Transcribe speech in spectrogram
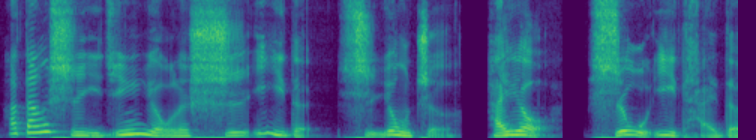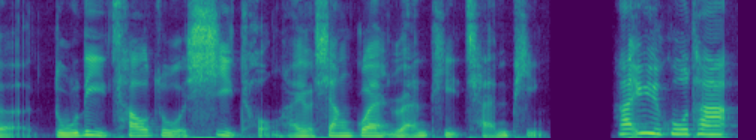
它当时已经有了十亿的使用者，还有十五亿台的独立操作系统，还有相关软体产品。他预估它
